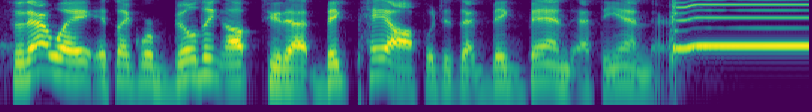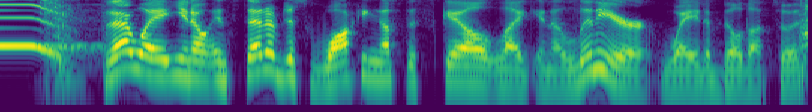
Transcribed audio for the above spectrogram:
So that way, it's like we're building up to that big payoff, which is that big bend at the end there. So that way, you know, instead of just walking up the scale like in a linear way to build up to it,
